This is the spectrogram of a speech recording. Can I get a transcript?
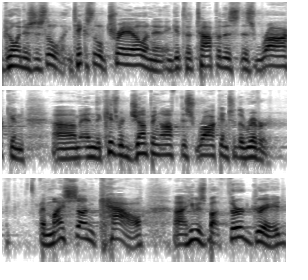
going. There's this little, take this little trail and, and get to the top of this this rock, and um, and the kids were jumping off this rock into the river. And my son Cal, uh, he was about third grade.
